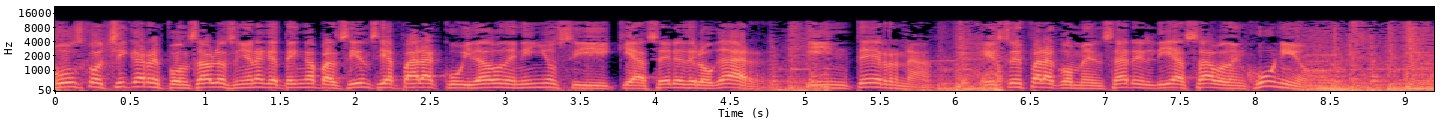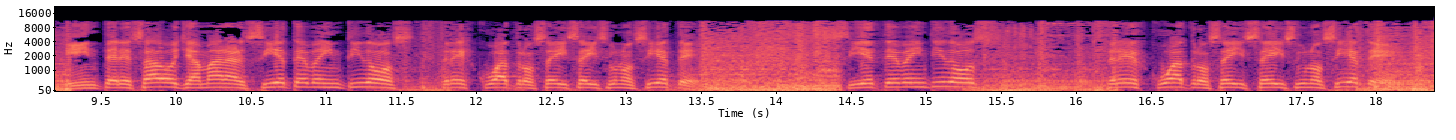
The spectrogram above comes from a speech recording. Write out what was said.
Busco chica responsable señora que tenga paciencia para cuidado de niños y quehaceres del hogar. Interna. Esto es para comenzar el día sábado en junio. Interesados llamar al 722-346617. 722-346617.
